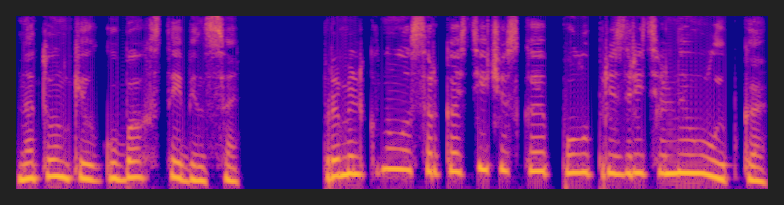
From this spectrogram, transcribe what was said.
на тонких губах Стеббинса промелькнула саркастическая полупрезрительная улыбка.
